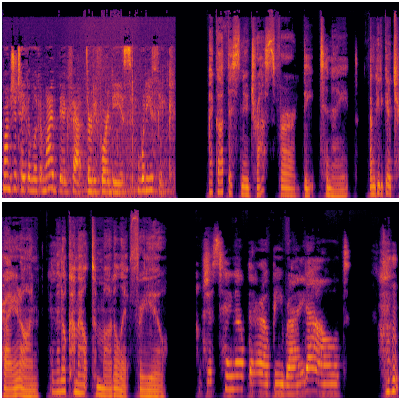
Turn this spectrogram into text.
don't you take a look at my big fat 34Ds? What do you think? I got this new dress for our date tonight. I'm gonna go try it on and then I'll come out to model it for you. Just hang out there. I'll be right out.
